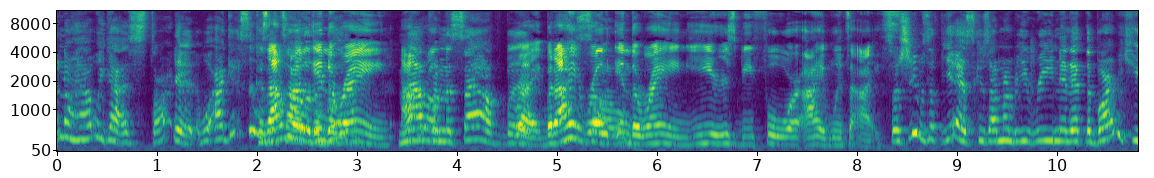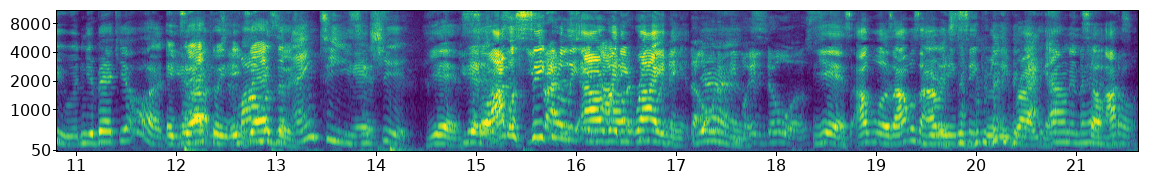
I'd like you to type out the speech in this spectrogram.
I don't even know how we got started. Well, I guess it was Because I title wrote of the in the rain. Not wrote- from the south, but right, but I had wrote in the rain years before I went to ICE. So she was a yes, because I remember you reading it at the barbecue in your backyard. Exactly, Yeah, Mamas exactly. and aunties and Yes. shit. yes. Yeah, so I was you try to secretly already writing it. The Yes. people indoors. Yes, I was. I was already Yes. secretly writing Down it. in the so I don't.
